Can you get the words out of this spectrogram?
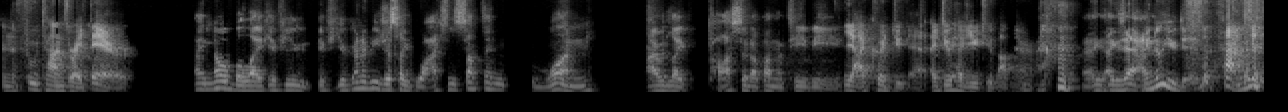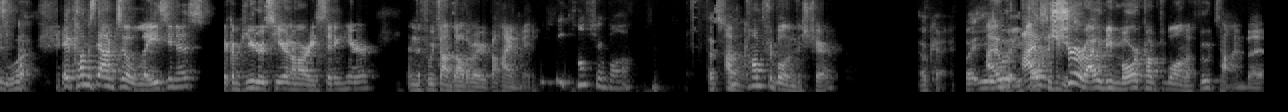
and the futon's right there. I know, but like if you if you're gonna be just like watching something, one, I would like toss it up on the TV. Yeah, I could do that. I do have YouTube on there. Exactly. I knew you did. I knew Just- you it comes down to laziness. The computer's here, and I'm already sitting here, and the futon's all the way behind me. Be comfortable. That's I'm not, comfortable in this chair. okay. But I either way, I fall asleep in the sure chair. I would be more comfortable on the futon, but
